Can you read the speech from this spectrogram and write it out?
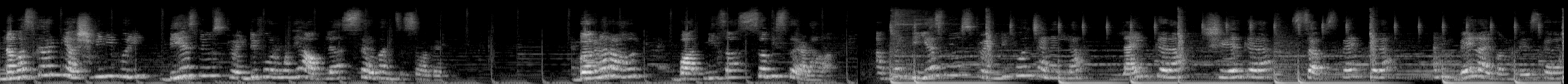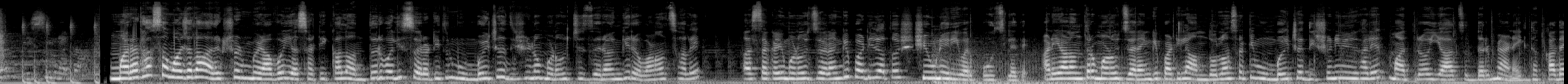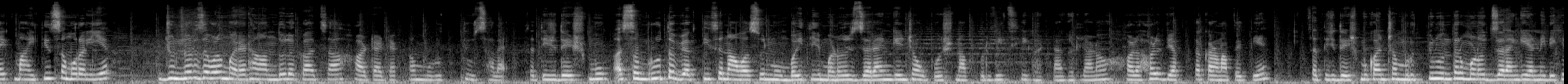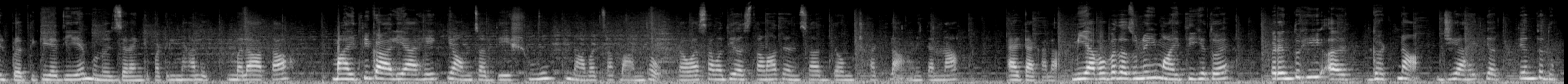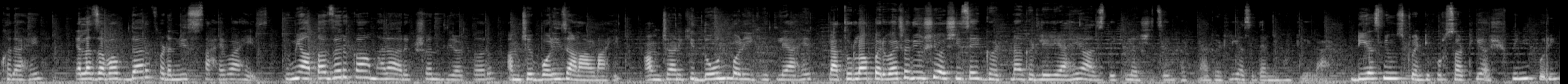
नमस्कार मी Ashwini Puri. DS news twenty फोरमध्ये आपल्या सर्वांचं स्वागत. बघणार आहोत बातमीचा सविस्तर आढावा. आमच्या डीएस न्यूज ट्वेंटी फोर चॅनलला लाईक करा शेअर करा सबस्क्राईब करा आणि बेल आयकॉन प्रेस करायला विसरू नका. मराठा समाजाला आरक्षण मिळावं यासाठी काल अंतरवली सराटीतून मुंबईच्या दिशेनं मनोज जरांगी रवाना झाले. आज सकाळी मनोज जरांगे पाटील आता शिवनेरीवर पोहोचले ते. आणि यानंतर मनोज जरांगे पाटील आंदोलनासाठी मुंबईच्या दिशेने निघालेत. मात्र याच दरम्यान एक धक्कादायक माहिती समोर आली आहे जुन्नर जवळ मराठा आंदोलकाचा हार्ट अटॅकचा मृत्यू झालाय. सतीश देशमुख असं मृत व्यक्तीचं नाव असून मुंबईतील मनोज जरांगेंच्या उपोषणापूर्वीच ही घटना घडल्यानं हळहळ व्यक्त करण्यात येते सतीश देशमुखांच्या मृत्यूनंतर मनोज जरांगे यांनी देखील प्रतिक्रिया दिली आहे मनोज जरांगे पाटील म्हणाले की मला आता माहिती कळाली आहे की आमचा देशमुख नावाचा बांधव प्रवासामध्ये असताना त्यांचा दम छाटला आणि त्यांना अटॅक आला. मी याबाबत अजूनही माहिती घेतोय परंतु ही घटना जी आहे ती अत्यंत दुःखद आहे. याला जबाबदार फडणवीस साहेब आहेच तुम्ही आता जर का आम्हाला आरक्षण दिलं तर आमचे बळी जाणार नाहीत आमचे आणखी दोन बळी घेतले आहेत. लातूरला परवाच्या दिवशी अशीच एक घटना घडलेली आहे. आज देखील अशीच एक घटना घडली असं त्यांनी म्हटलेलं आहे. डीएस न्यूज ट्वेंटी फोरसाठी अश्विनी पुरी.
